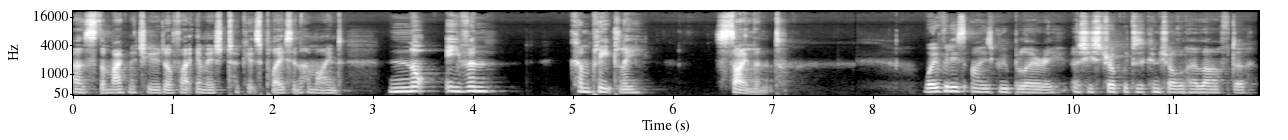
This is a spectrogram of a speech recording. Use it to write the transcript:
as the magnitude of that image took its place in her mind not even completely silent. Waverley's eyes grew blurry as she struggled to control her laughter,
